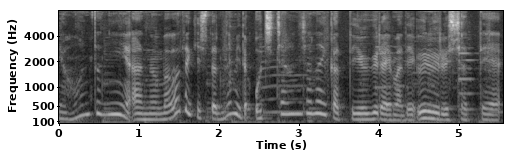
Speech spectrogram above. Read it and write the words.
いや本当にあの瞬きしたら涙落ちちゃうんじゃないかっていうぐらいまでうるうるしちゃって。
